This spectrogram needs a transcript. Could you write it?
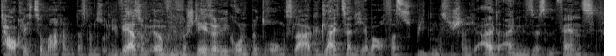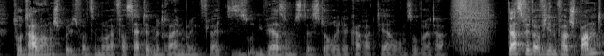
tauglich zu machen, dass man das Universum irgendwie versteht oder die Grundbedrohungslage, gleichzeitig aber auch was zu bieten, was wahrscheinlich alteingesessene Fans total anspricht, was eine neue Facette mit reinbringt, vielleicht dieses Universums, der Story, der Charaktere und so weiter. Das wird auf jeden Fall spannend.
